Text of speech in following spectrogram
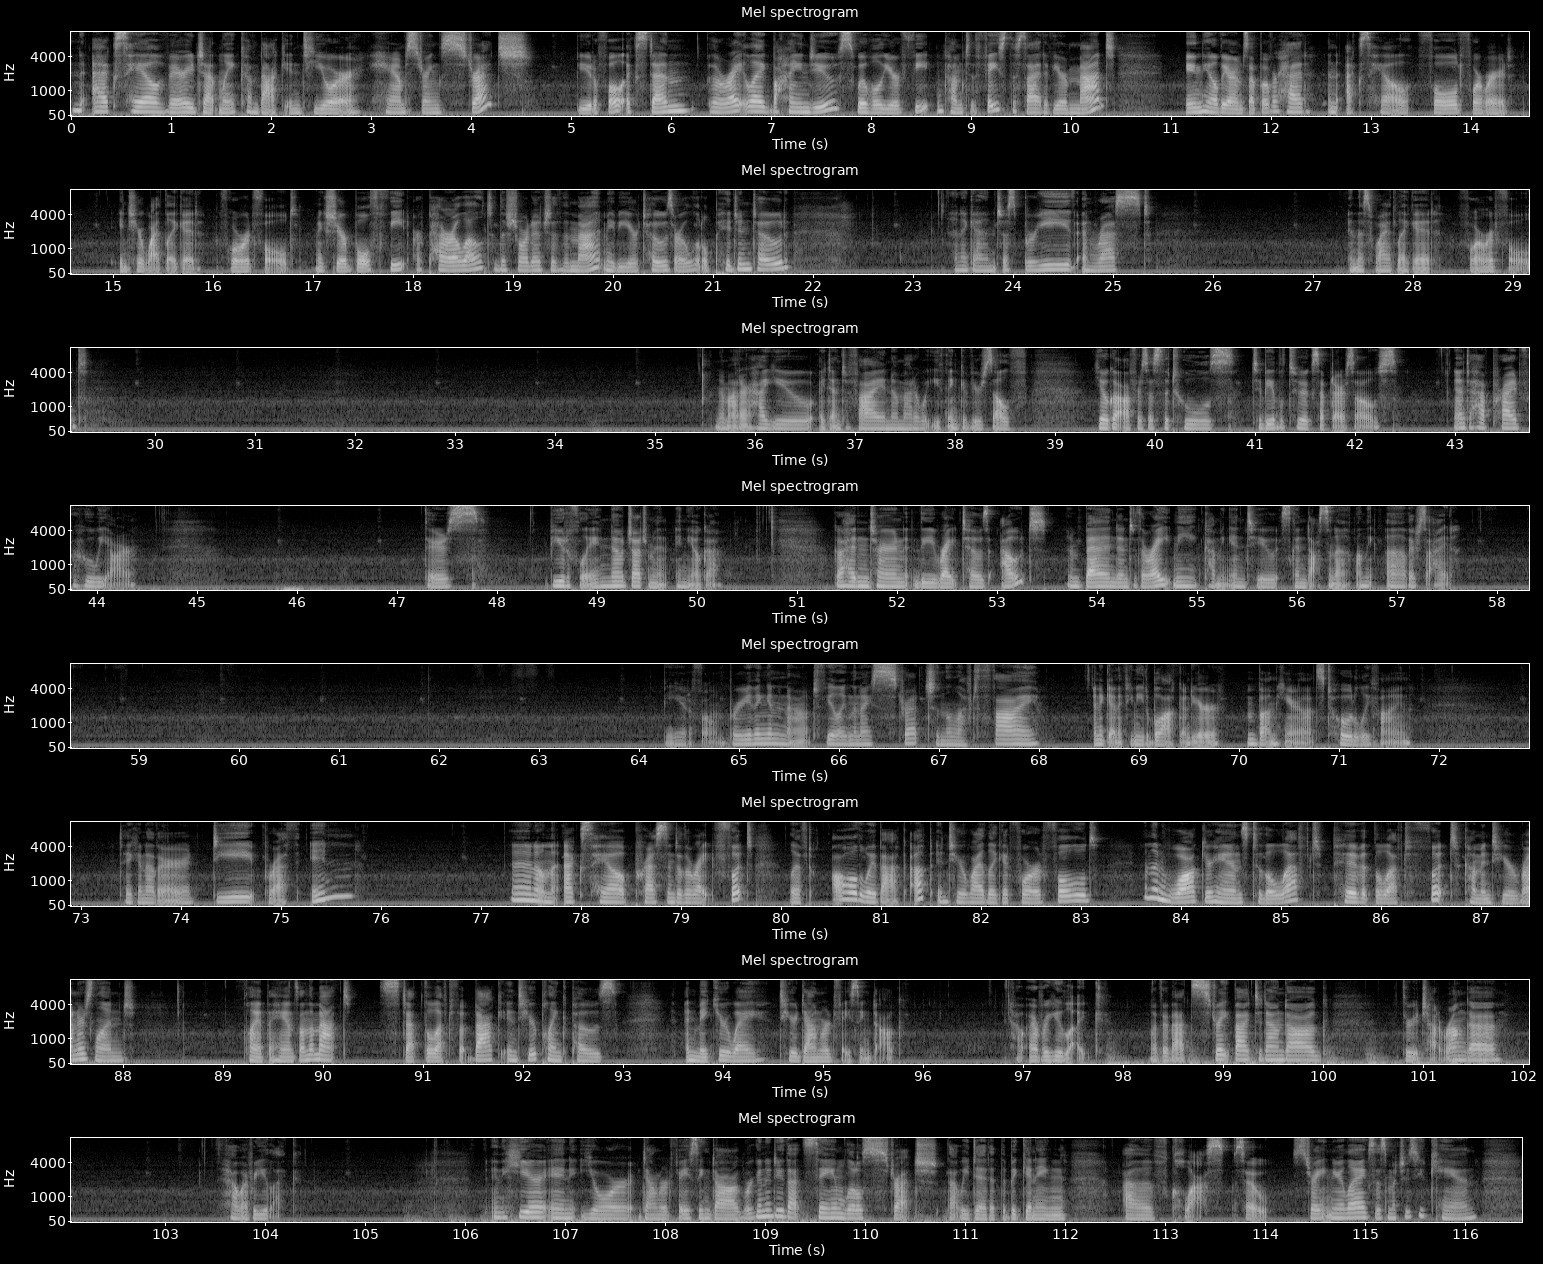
And exhale very gently. Come back into your hamstring stretch. Beautiful. Extend the right leg behind you, swivel your feet, and come to face the side of your mat. Inhale the arms up overhead, and exhale, fold forward into your wide legged forward fold. Make sure both feet are parallel to the short edge of the mat. Maybe your toes are a little pigeon toed. And again, just breathe and rest in this wide legged forward fold. no matter how you identify and no matter what you think of yourself, yoga offers us the tools to be able to accept ourselves and to have pride for who we are. There's beautifully no judgment in yoga. Go ahead and turn the right toes out and bend into the right knee, coming into Skandasana on the other side. Beautiful. Breathing in and out, feeling the nice stretch in the left thigh. And again, if you need a block under your bum here, that's totally fine. Take another deep breath in. And on the exhale, press into the right foot. Lift all the way back up into your wide legged forward fold. And then walk your hands to the left, pivot the left foot, to come into your runner's lunge. Plant the hands on the mat. Step the left foot back into your plank pose and make your way to your downward facing dog. However you like, whether that's straight back to down dog, through chaturanga, however you like. And here in your downward facing dog, we're going to do that same little stretch that we did at the beginning of class. So straighten your legs as much as you can,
